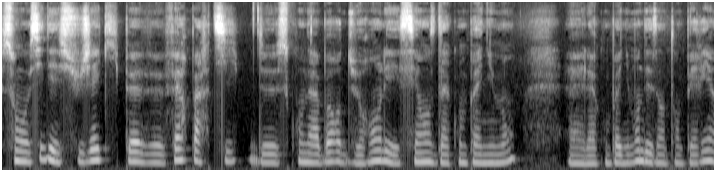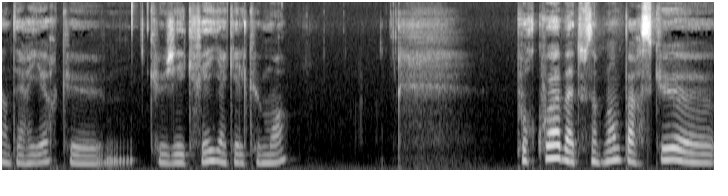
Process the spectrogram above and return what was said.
sont aussi des sujets qui peuvent faire partie de ce qu'on aborde durant les séances d'accompagnement, euh, l'accompagnement des intempéries intérieures que, j'ai créé il y a quelques mois. Pourquoi? Bah, Tout simplement parce que euh,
